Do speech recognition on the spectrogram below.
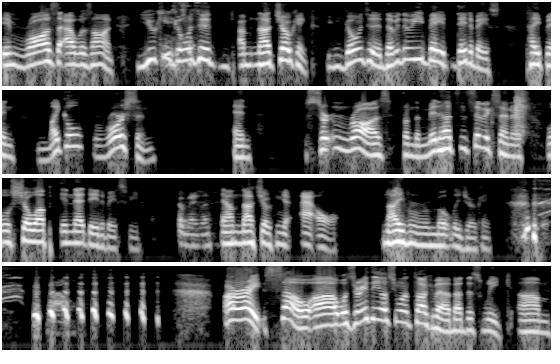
in Raws that I was on. You can go into. I'm not joking. You can go into the WWE ba- database, type in Michael Rorson, and certain Raws from the Mid Hudson Civic Center will show up in that database feed. Amazing. And I'm not joking at all. Not even remotely joking. Wow. All right. So, uh, was there anything else you want to talk about about this week? Um,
